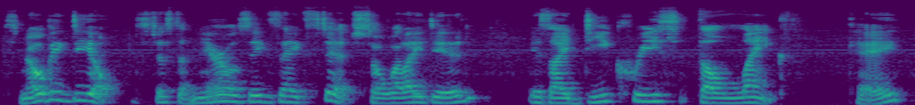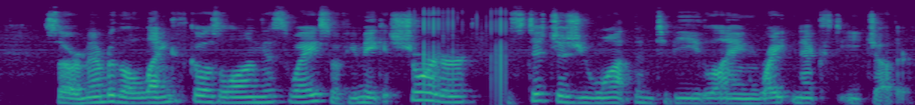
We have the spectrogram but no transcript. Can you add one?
It's no big deal. It's just a narrow zigzag stitch. So what I did is I decrease the length, okay? So remember the length goes along this way, so if you make it shorter, the stitches you want them to be lying right next to each other.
